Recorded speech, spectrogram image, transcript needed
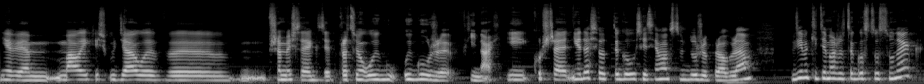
nie wiem, ma jakieś udziały w przemyśle, gdzie pracują Ujgurzy w Chinach. I kurczę, nie da się od tego uciec, ja mam z tym duży problem. Wiem, jaki ty masz do tego stosunek,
